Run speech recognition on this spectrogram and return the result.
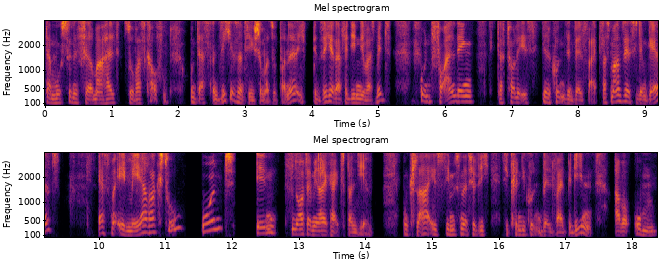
da musst du eine Firma halt sowas kaufen. Und das an sich ist natürlich schon mal super. Ne? Ich bin sicher, da verdienen die was mit. Und vor allen Dingen, das Tolle ist, ihre Kunden sind weltweit. Was machen sie jetzt mit dem Geld? Erstmal eben mehr Wachstum und in Nordamerika expandieren. Und klar ist, sie müssen natürlich, sie können die Kunden weltweit bedienen. Aber um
